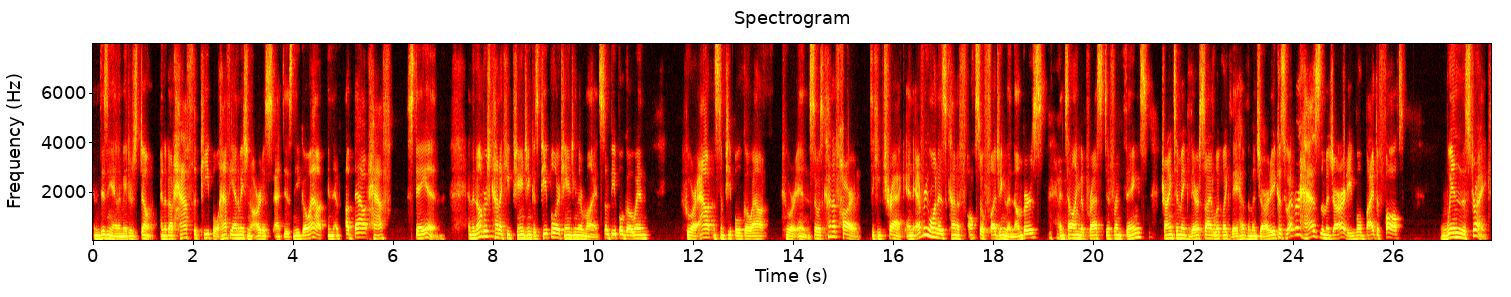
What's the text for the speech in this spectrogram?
and disney animators don't and about half the people half the animation artists at disney go out and about half stay in. And the numbers kind of keep changing because people are changing their minds. Some people go in who are out, and some people go out who are in. So it's kind of hard to keep track. And everyone is kind of also fudging the numbers and telling the press different things, trying to make their side look like they have the majority. Because whoever has the majority will, by default, win the strike.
